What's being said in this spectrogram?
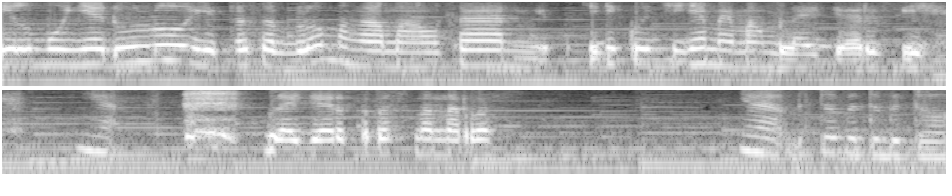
ilmunya dulu gitu sebelum mengamalkan gitu. Jadi kuncinya memang belajar sih. Ya. belajar terus menerus. Ya betul betul betul.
